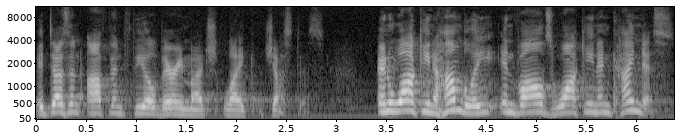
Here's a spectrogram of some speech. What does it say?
it doesn't often feel very much like justice. And walking humbly involves walking in kindness.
